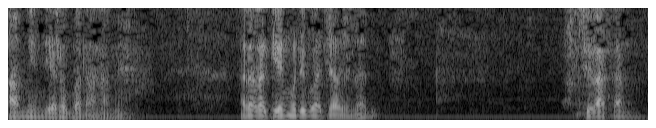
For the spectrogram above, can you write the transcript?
Amin ya rabbal alamin. Ada lagi yang mau dibaca Ustaz? Silakan.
